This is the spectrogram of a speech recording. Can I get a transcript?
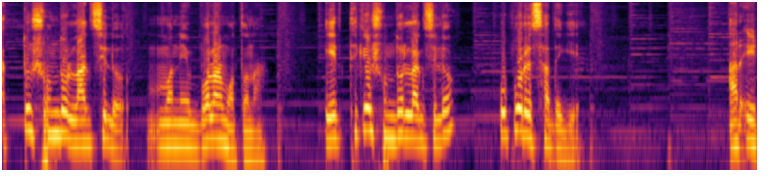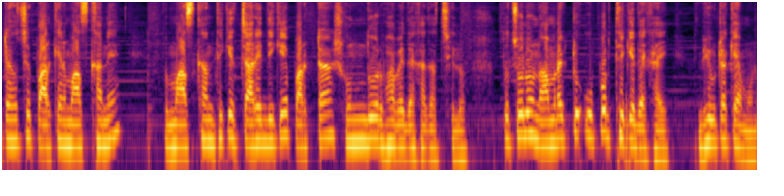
এত সুন্দর লাগছিল মানে বলার মতো না। এর থেকেও সুন্দর লাগছিল উপরের ছাদে গিয়ে। আর এটা হচ্ছে পার্কের মাঝখানে। তো মাঝখান থেকে চারিদিকে পার্কটা সুন্দরভাবে দেখা যাচ্ছিল। তো চলুন আমরা একটু উপর থেকে দেখাই, ভিউটা কেমন?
